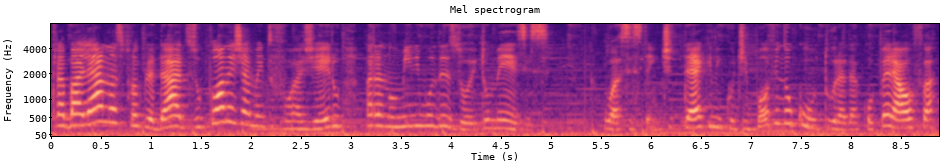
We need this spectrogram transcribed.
trabalhar nas propriedades o planejamento forrageiro para no mínimo 18 meses. O assistente técnico de bovinocultura da Cooper Alpha,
